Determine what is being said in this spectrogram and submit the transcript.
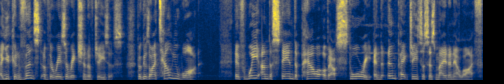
Are you convinced of the resurrection of Jesus? Because I tell you what, if we understand the power of our story and the impact Jesus has made in our life,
